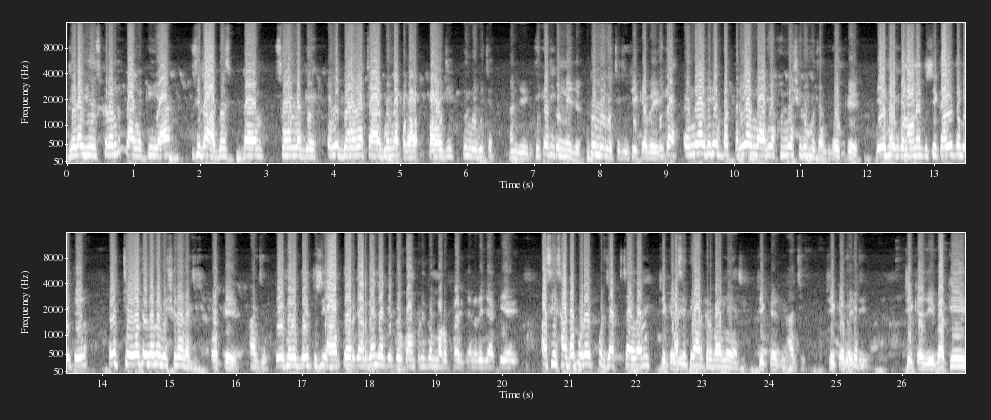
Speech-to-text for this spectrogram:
ਜਿਹੜਾ ਯੂਜ਼ ਕਰਨ ਦਾ ਢੰਗ ਕੀ ਆ ਤੁਸੀਂ ਰਾਤ ਦੇ ਟਾਈਮ ਸੌਣ ਲੱਗੇ ਇਹਨੇ ਦੋ ਜਾਂ ਚਾਰ ਬੂੰਦਾਂ ਪਕਾਓ- ਪਾਓ ਜੀ ਧੁੰਨੀ ਵਿੱਚ। ਹਾਂਜੀ ਠੀਕ ਹੈ ਜੀ? ਧੁੰਨੀ ਚ। ਧੁੰਨੀ ਵਿੱਚ ਜੀ। ਠੀਕ ਹੈ ਬਈ। ਠੀਕ ਹੈ ਇਹਦੇ ਨਾਲ ਜਿਹੜੀਆਂ 72000 ਨਾੜੀਆਂ ਖੁੱਲਣੀਆਂ ਸ਼ੁਰੂ ਹੋ ਜਾਂਦੀਆਂ। ਓਕੇ। ਇਹ ਫਿਰ ਬਣਾਉਣੇ ਤੁਸੀਂ ਕਾਹਦੇ ਤੋਂ ਬਈ ਤੇਲ? ਇਹ 14 ਦਿਨਾਂ ਦਾ ਮਿਸ਼ਰਣ ਹੈ ਜੀ। ਓਕੇ ਹਾਂਜੀ। ਤੇ ਫਿਰ ਬਈ ਤੁਸੀਂ ਆਪ ਤਿਆਰ ਕਰਦੇ ਆ ਜਾਂ ਕਿਤੋਂ ਕੰਪਨੀ ਤੋਂ ਮੈਨੂਫੈਕਚਰ ਜਾਂ ਕੀ ਹੈ? ਅਸੀਂ ਸਾਡਾ ਪੂਰਾ ਪ੍ਰੋਜੈਕਟ ਚੱਲਦਾ ਜੀ। ਠੀਕ ਹੈ ਜੀ। ਅਸੀਂ ਤਿਆਰ ਕਰਵਾਉਂਦੇ ਹਾਂ ਜੀ। ਠੀਕ ਹੈ ਜੀ। ਹਾਂਜੀ। ਠੀਕ ਹੈ ਬਾਈ ਜੀ। ਠੀਕ ਹੈ ਜੀ। ਬਾਕੀ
